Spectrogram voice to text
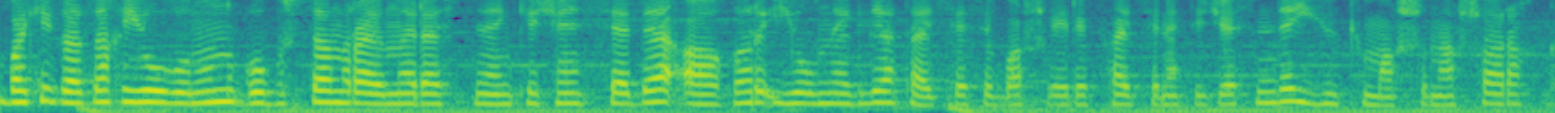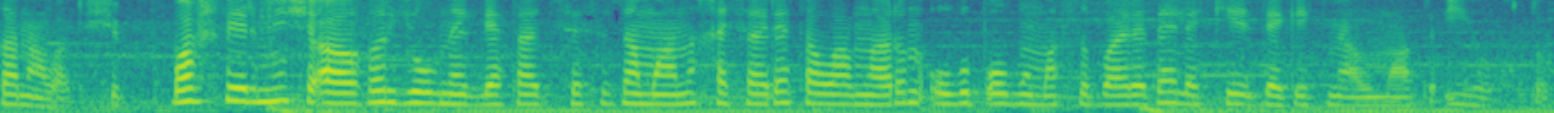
Bakı-Qazax yolunun Qobustan rayonu ərazisindən keçən hissədə ağır yol nəqliyyat hadisəsi baş verib. Hadisə nəticəsində yük maşını aşaraq kanala düşüb. Baş vermiş ağır yol nəqliyyat hadisəsi zamanı xəsarət alanların olub-olmaması barədə hələ ki dəqiq məlumat yoxdur.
